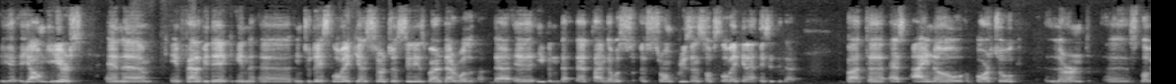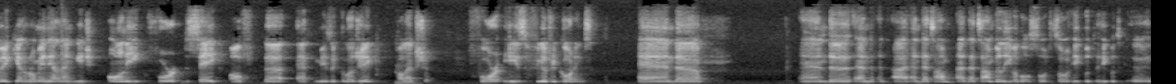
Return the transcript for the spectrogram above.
young years and um, in Felvidek in uh, in today's Slovakia and certain cities where there was there uh, even that, that time there was a strong presence of Slovakian ethnicity there. But uh, as I know, Bartok learned uh, Slovakian Romanian language only for the sake of the ethnomusicologic collection, for his field recordings, and uh, and uh, and uh, and that's um, uh, that's unbelievable. So so he could he could. Uh,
